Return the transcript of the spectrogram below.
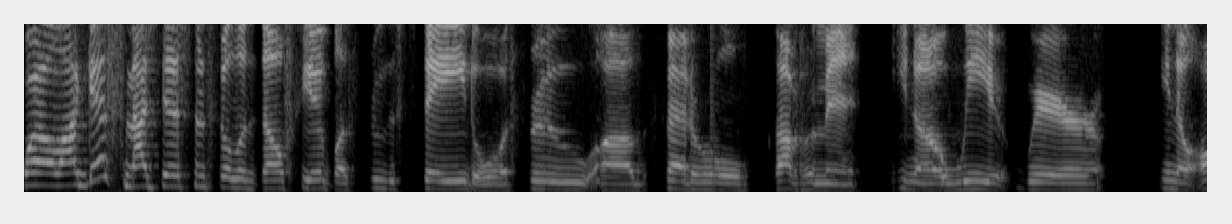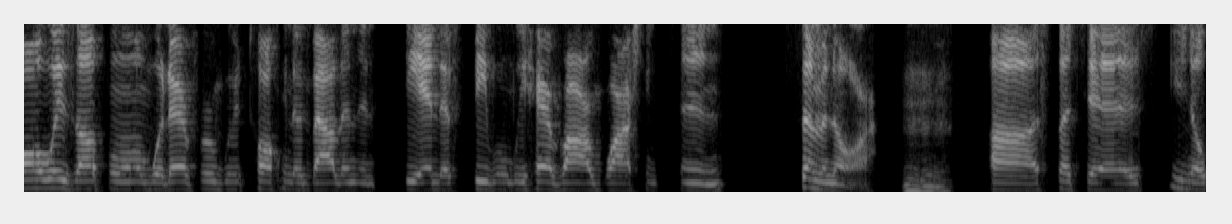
Well, I guess not just in Philadelphia, but through the state or through uh, the federal government. You know, we we're you know always up on whatever we're talking about in the NFB when we have our Washington seminar, mm-hmm. uh, such as you know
